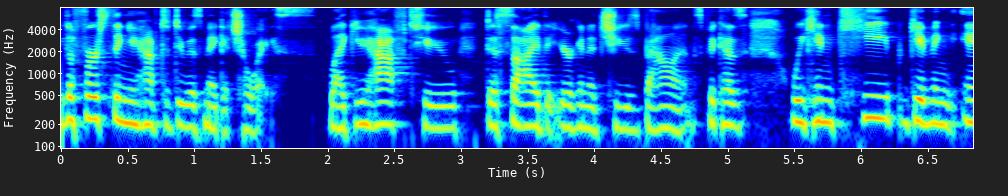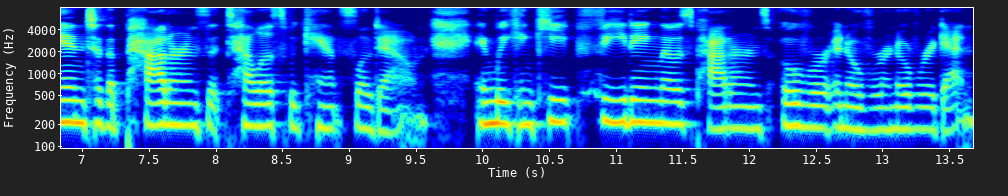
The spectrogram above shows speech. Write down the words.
the first thing you have to do is make a choice. Like you have to decide that you're going to choose balance because we can keep giving in to the patterns that tell us we can't slow down. And we can keep feeding those patterns over and over and over again.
